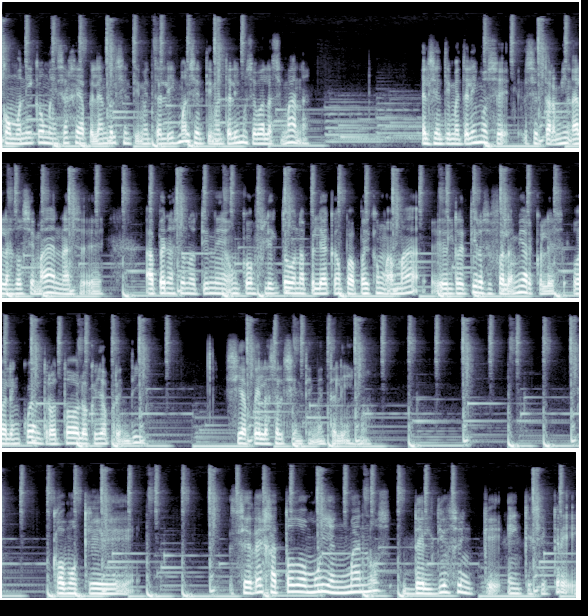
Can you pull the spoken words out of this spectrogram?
comunica un mensaje apelando al sentimentalismo, el sentimentalismo se va a la semana el sentimentalismo se, termina a las dos semanas. Eh, apenas uno tiene un conflicto, una pelea con papá y con mamá, el retiro se fue a la miércoles o el encuentro, todo lo que yo aprendí. Si apelas al sentimentalismo. Como que se deja todo muy en manos del Dios en que, en que se cree.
